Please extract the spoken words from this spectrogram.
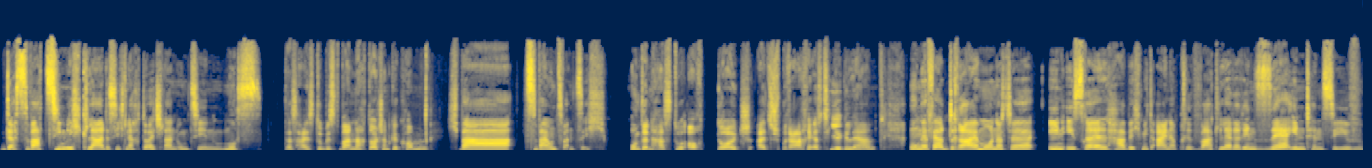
das war ziemlich klar, dass ich nach Deutschland umziehen muss. Das heißt, du bist wann nach Deutschland gekommen? Ich war 22. Und dann hast du auch Deutsch als Sprache erst hier gelernt? Ungefähr drei Monate in Israel habe ich mit einer Privatlehrerin sehr intensiv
